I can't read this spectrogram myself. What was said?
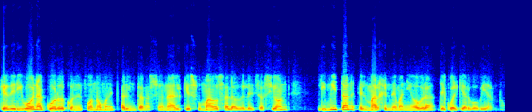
que derivó en acuerdos con el Fondo Monetario Internacional que sumados a la dolarización limitan el margen de maniobra de cualquier gobierno.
